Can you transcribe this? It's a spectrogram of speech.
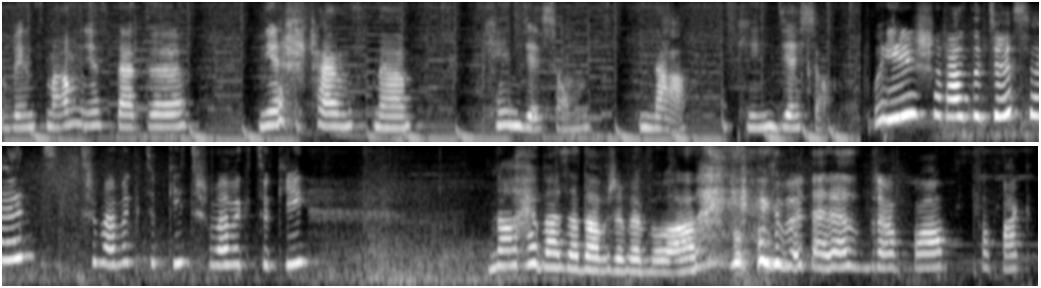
więc mam niestety nieszczęsne 50 na 50. Wish razy 10! Trzymamy kciuki, trzymamy kciuki. No chyba za dobrze by było, jakby teraz dropło, to fakt.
